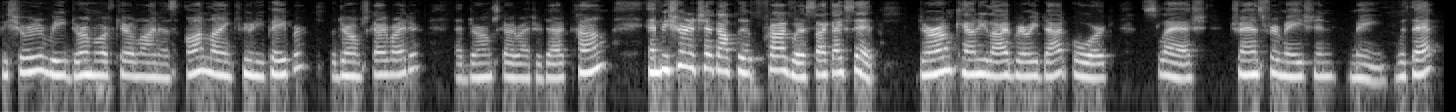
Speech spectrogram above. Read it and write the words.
Be sure to read Durham, North Carolina's online community paper, the Durham Skywriter, at durhamskywriter.com. And be sure to check out the progress, like I said, durhamcountylibrary.org slash transformation Main. With that,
